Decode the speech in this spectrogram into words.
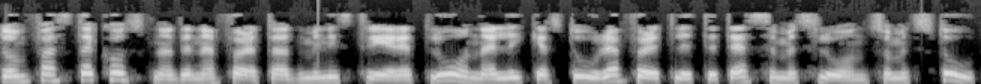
De fasta kostnaderna för att administrera ett lån är lika stora för ett litet sms-lån som ett stort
